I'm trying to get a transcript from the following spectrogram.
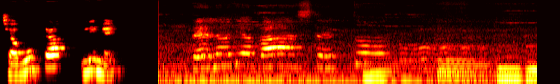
Chabuca Limey. Te lo llevaste todo, el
